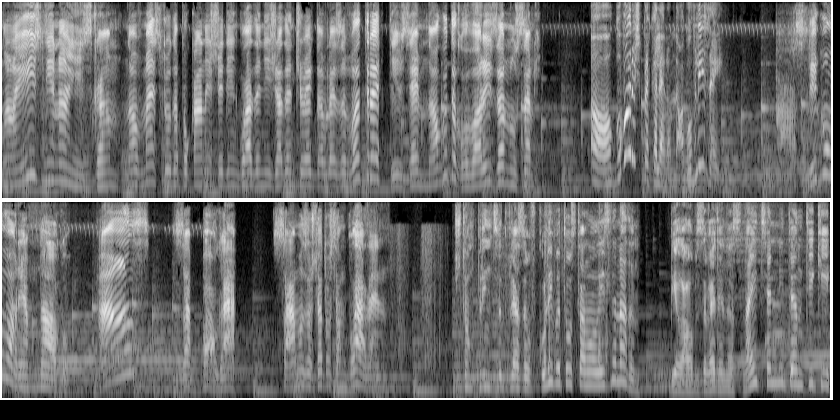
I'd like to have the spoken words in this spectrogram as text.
Наистина искам, но вместо да поканиш един гладен и жаден човек да влезе вътре, ти взе много да говориш за носа ми. О, говориш прекалено много, влизай. Аз ли говоря много? Аз? За Бога! Само защото съм гладен. Щом принцът влязъл в колибата, останал изненадан. Била обзаведена с най-ценните антики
